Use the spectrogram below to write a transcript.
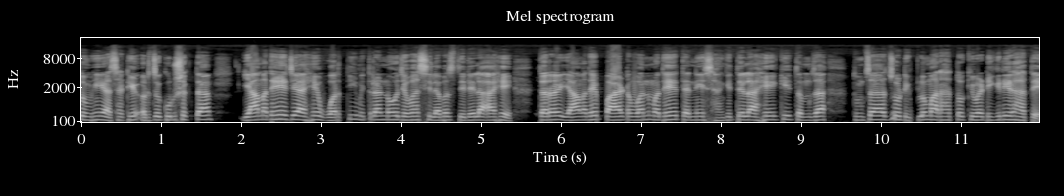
तुम्ही यासाठी अर्ज करू शकता. यामध्ये जे आहे वरती मित्रांनो जेव्हा सिलेबस दिलेला आहे तर यामध्ये पार्ट वनमध्ये त्यांनी सांगितलेलं आहे की समजा तुमचा जो डिप्लोमा राहतो किंवा डिग्री राहते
